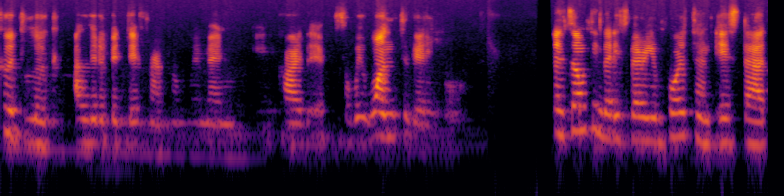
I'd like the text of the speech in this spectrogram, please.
could look a little bit different from women in Cardiff. So we want to get involved. And something that is very important is that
